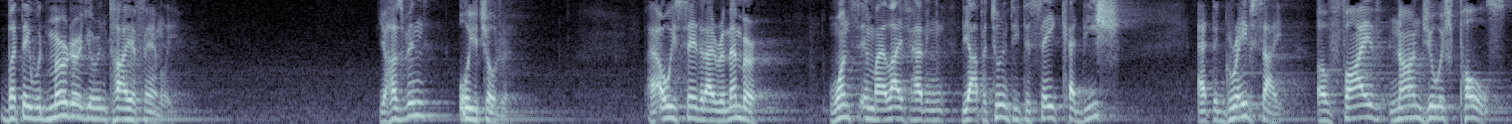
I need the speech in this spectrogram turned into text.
but they would murder your entire family. Your husband, all your children. I always say that I remember once in my life having the opportunity to say Kaddish at the gravesite of five non-Jewish Poles.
